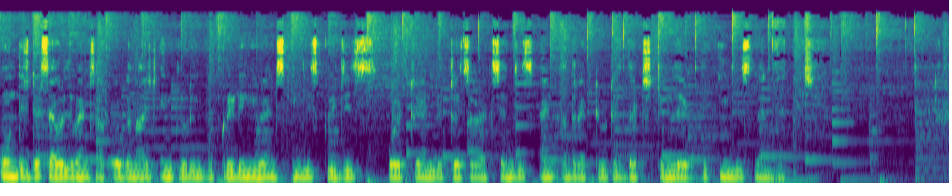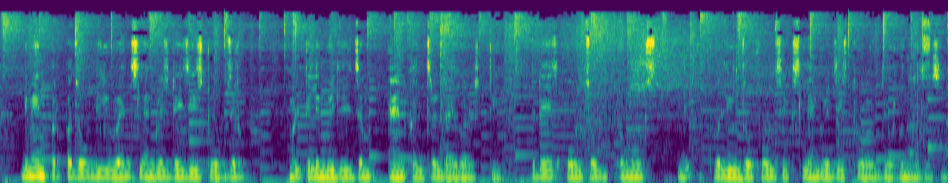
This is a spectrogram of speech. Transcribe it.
On this day, several events are organized, including book reading events, English quizzes, poetry and literature exchanges, and other activities that stimulate the English language. The main purpose of the UN's Language Days is to observe multilingualism and cultural diversity. The day also promotes the equal use of all six languages throughout the organization.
